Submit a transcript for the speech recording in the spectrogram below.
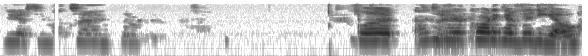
Det är simcentrum. But I'm Sorry. recording a video.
